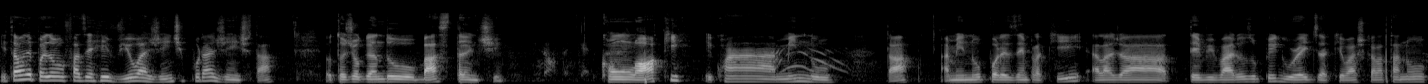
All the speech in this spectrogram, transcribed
Então depois eu vou fazer review agente por agente, tá? Eu tô jogando bastante com o Loki e com a Minu, tá? A menu, por exemplo, aqui, ela já teve vários upgrades aqui. Eu acho que ela tá no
